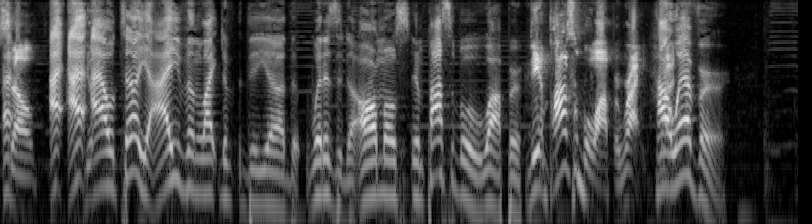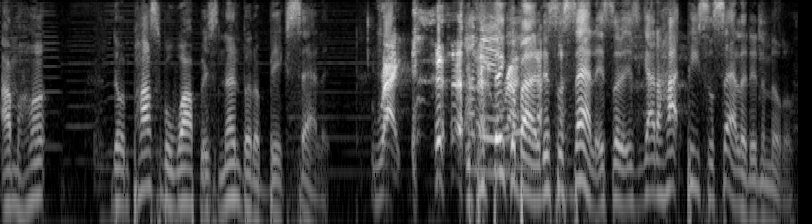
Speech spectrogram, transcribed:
So I, I I'll tell you, I even like the the, uh, the what is it, the almost impossible Whopper. the Impossible Whopper, right? right. However, I'm hung. The impossible Whopper is none but a big salad. Right. If you think about it, it's a salad. It's a, it's got a hot piece of salad in the middle.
